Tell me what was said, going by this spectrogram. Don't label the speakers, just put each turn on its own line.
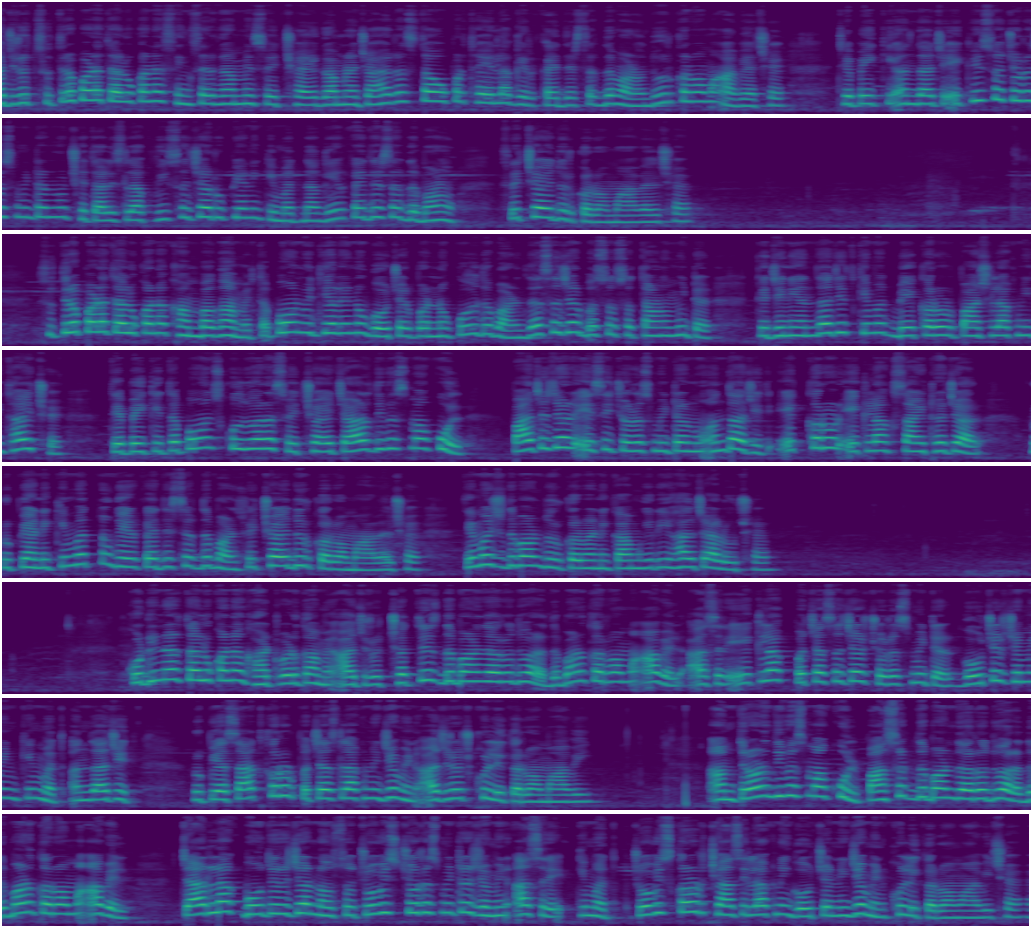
આજરોજ સૂત્રાપાડા તાલુકાના સિંગસર ગામે સ્વેચ્છાએ ગામના જાહેર રસ્તાઓ ઉપર થયેલા ગેરકાયદેસર દબાણો દૂર કરવામાં આવ્યા છે, જે પૈકી અંદાજે એકવીસો ચોરસ મીટરનું છેતાલીસ લાખ વીસ હજાર રૂપિયાની કિંમતના ગેરકાયદેસર દબાણો સ્વેચ્છાએ દૂર કરવામાં આવેલ છે. સૂત્રાપાડા તાલુકાના ખાંભા ગામે તપોવન વિદ્યાલયનું ગૌચર પરનું કુલ દબાણ દસ હજાર બસો સત્તાણું મીટર, કે જેની અંદાજિત કિંમત બે કરોડ પાંચ લાખની થાય છે, તે પૈકી તપોવન સ્કૂલ દ્વારા સ્વેચ્છાએ ચાર દિવસમાં કુલ પાંચ હજાર એંસી ચોરસ મીટરનું અંદાજિત એક કરોડ એક લાખ સાઠ હજાર રૂપિયાની કિંમતનું ગેરકાયદેસર દબાણ સ્વેચ્છાએ દૂર કરવામાં આવેલ છે. તેમજ દબાણ દૂર કરવાની કામગીરી હાલ ચાલુ છે. કોડીનાર તાલુકાના ઘાટવડ ગામે આજરોજ છત્રીસ દબાણદારો દ્વારા દબાણ કરવામાં આવેલ. આશરે એક લાખ પચાસ હજાર ચોરસ મીટર ગૌચર જમીન કિંમત અંદાજિત રૂપિયા સાત કરોડ પચાસ લાખની જમીન આજરોજ ખુલ્લી કરવામાં આવી. આમ ત્રણ દિવસમાં કુલ પાસઠ દબાણદારો દ્વારા દબાણ કરવામાં આવેલ ચાર લાખ બોતેર હજાર નવસો ચોવીસ ચોરસ મીટર જમીન આશરે કિંમત ચોવીસ કરોડ છ્યાસી લાખની ગૌચરની જમીન ખુલ્લી કરવામાં આવી છે.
